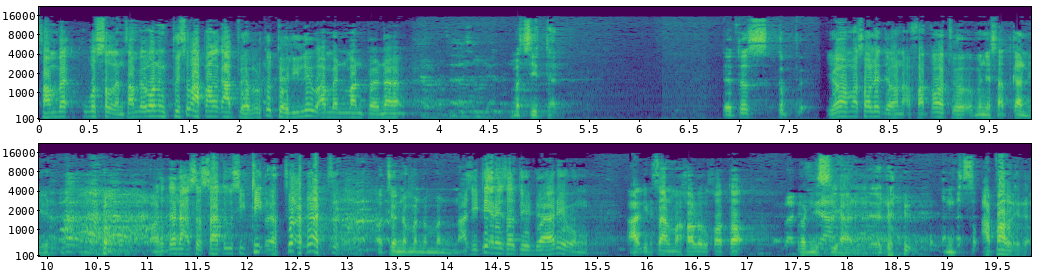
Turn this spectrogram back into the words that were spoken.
sampai kuweselan sampai wong besok apal kabeh mergo dalile amen man bana masjidan. Terus ke, ya Mas Solid ya anak fatwa aja menyesatkan ya. Maksudnya nak sesatu sidik aja nemen-nemen. Nah sidik iso dihindari wong al insan makhluk khotok penisian. Apal ya.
